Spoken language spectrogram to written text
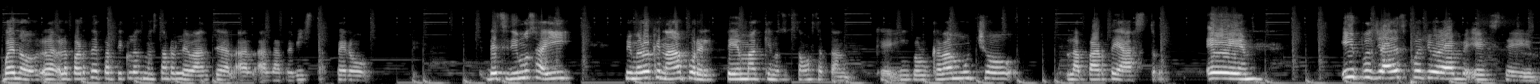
bueno, la, parte de partículas no es tan relevante a, la revista, pero decidimos ahí, primero que nada, por el tema que nos estamos tratando, que involucraba mucho la parte astro. Eh, y pues ya después yo este,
